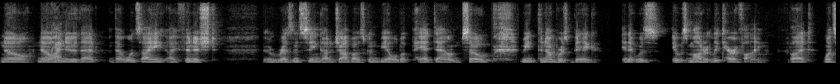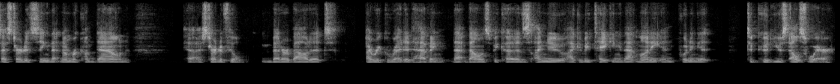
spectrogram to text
No, no. Okay. I knew that that once I, I finished residency and got a job, I was going to be able to pay it down. So, I mean, the number was big and it was it was moderately terrifying. But once I started seeing that number come down, I started to feel better about it. I regretted having that balance because I knew I could be taking that money and putting it to good use elsewhere.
